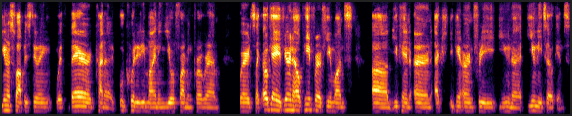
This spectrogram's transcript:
Uniswap is doing with their kind of liquidity mining yield farming program, where it's like, okay, if you're an LP for a few months, um, you can earn ex- you can earn free uni uni tokens.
